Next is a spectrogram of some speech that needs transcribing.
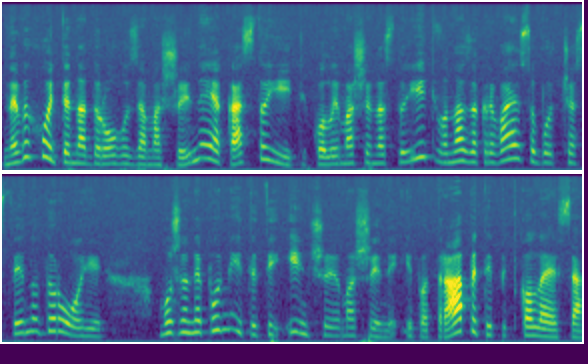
Не виходьте на дорогу за машини, яка стоїть. Коли машина стоїть, вона закриває собою частину дороги. Можна не помітити іншої машини і потрапити під колеса.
